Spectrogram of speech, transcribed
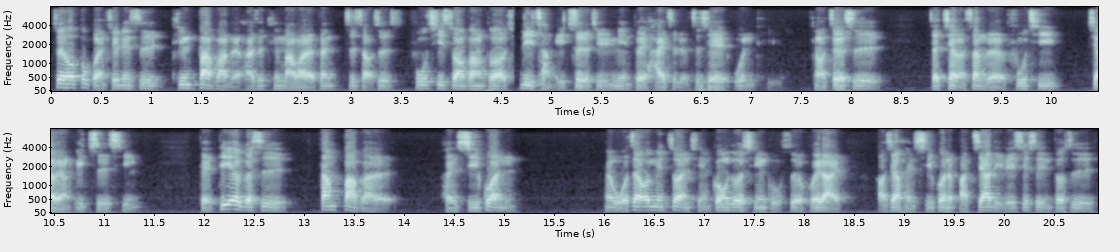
最后不管决定是听爸爸的还是听妈妈的，但至少是夫妻双方都要立场一致的去面对孩子的这些问题啊，这个是在教养上的夫妻教养一致性。对，第二个是当爸爸很习惯，那我在外面赚钱工作辛苦，所以回来好像很习惯的把家里的一些事情都是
